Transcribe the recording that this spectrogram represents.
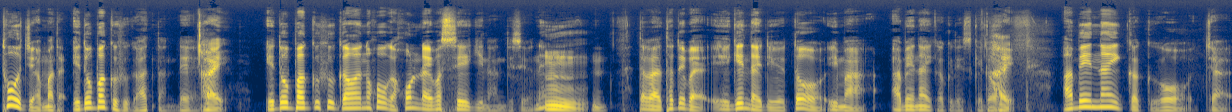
当時はまだ江戸幕府があったんで、はい。江戸幕府側の方が本来は正義なんですよね。うん。だから例えばえー現代で言うと今安倍内閣ですけど、はい安倍内閣をじゃあ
